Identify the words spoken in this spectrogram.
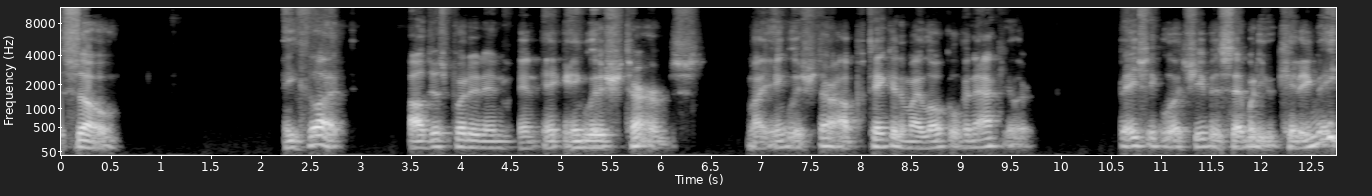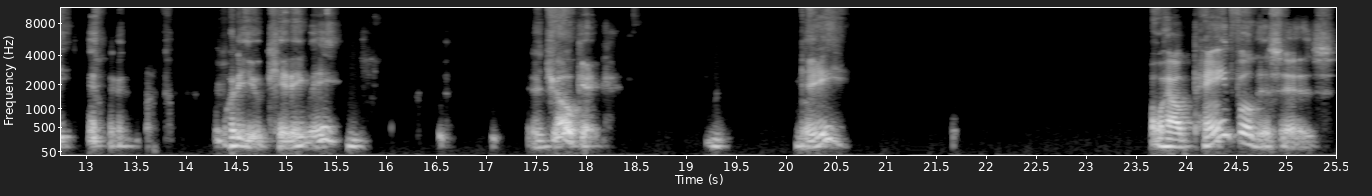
so he thought, I'll just put it in, in, in English terms, my English term. I'll take it in my local vernacular. Basic Lord Shiva said, What are you kidding me? what are you kidding me? You're joking. Me? Oh, how painful this is.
